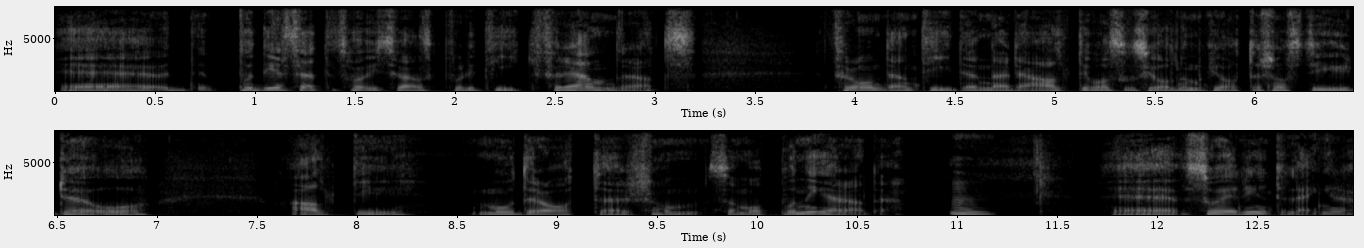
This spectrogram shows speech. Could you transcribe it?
Eh, på det sättet har ju svensk politik förändrats från den tiden när det alltid var socialdemokrater som styrde och alltid moderater som, som opponerade. Mm. Eh, så är det ju inte längre.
